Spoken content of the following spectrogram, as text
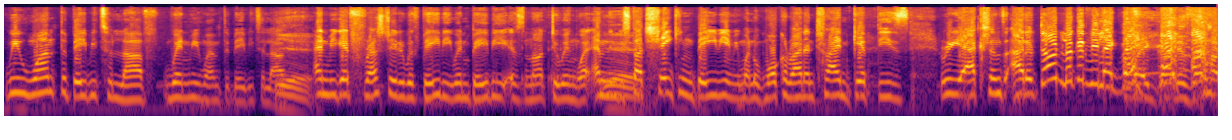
We want the baby to love when we want the baby to love, Yeah. and we get frustrated with baby when baby is not doing what, and then we start shaking baby, and we want to walk around and try and get these reactions out of. Don't look at me like oh that. Oh my god, is that how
